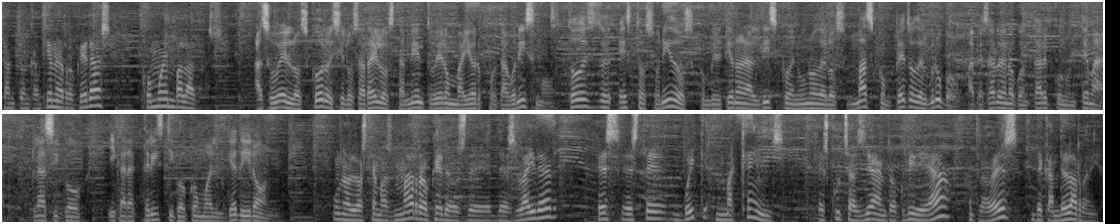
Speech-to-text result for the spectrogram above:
tanto en canciones rockeras como en baladas. A su vez, los coros y los arreglos también tuvieron mayor protagonismo. Todos estos sonidos convirtieron al disco en uno de los más completos del grupo, a pesar de no contar con un tema clásico y característico como el Get It On. Uno de los temas más rockeros de The Slider es este Wick McCain's, que escuchas ya en Rock Video a través de Candela Radio.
